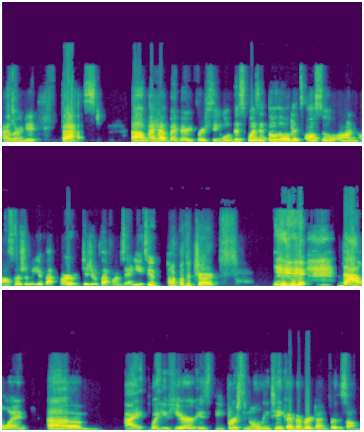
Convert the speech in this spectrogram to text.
I learned it fast. Um, I have my very first single, Después de Todo, that's also on all social media plat- or digital platforms and YouTube. Top of the charts. that one, um, I what you hear is the first and only take I've ever done for the song.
